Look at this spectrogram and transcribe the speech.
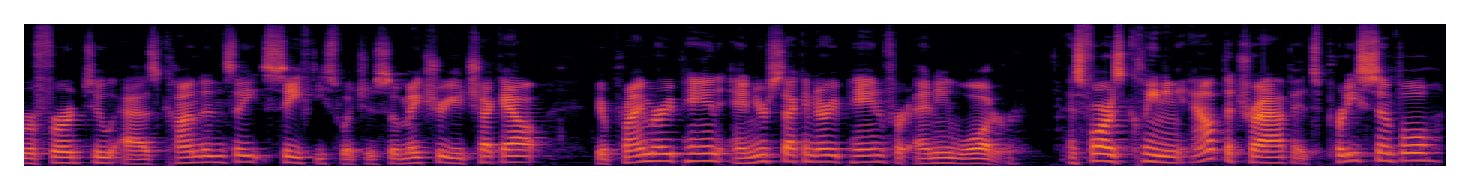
referred to as condensate safety switches. So make sure you check out your primary pan and your secondary pan for any water. As far as cleaning out the trap, it's pretty simple,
